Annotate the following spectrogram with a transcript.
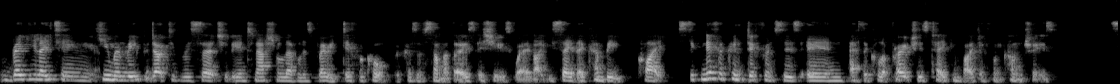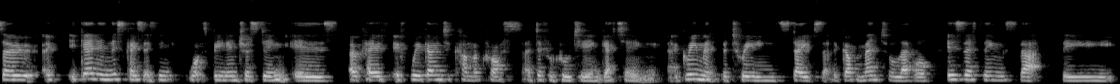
regulating human reproductive research at the international level is very difficult because of some of those issues where, like you say, there can be quite significant differences in ethical approaches taken by different countries. So, again, in this case, I think what's been interesting is okay, if, if, we're going to come across a difficulty in getting agreement between states at the governmental level, is there things that the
